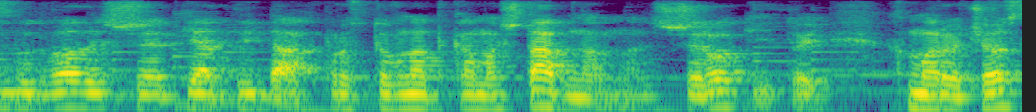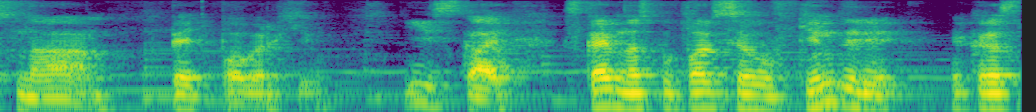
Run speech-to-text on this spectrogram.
збудували ще п'ятий дах. Просто вона така масштабна, вона широкий той хмарочос на 5 поверхів. І Скай. Скай в нас попався в кіндері, якраз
